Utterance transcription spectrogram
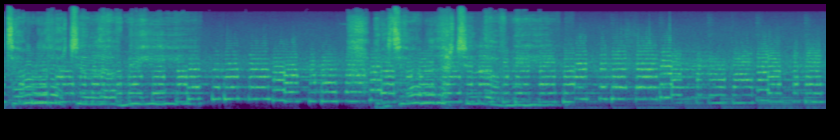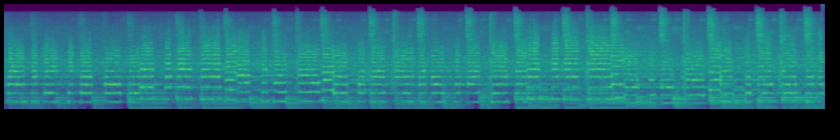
you tell me that you love me, when you tell me that you love me. When you tell me that you love me.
